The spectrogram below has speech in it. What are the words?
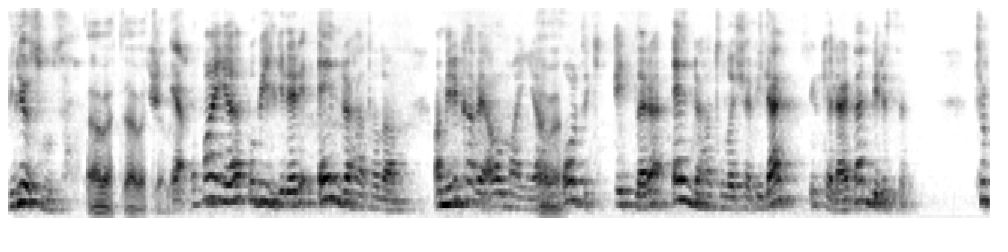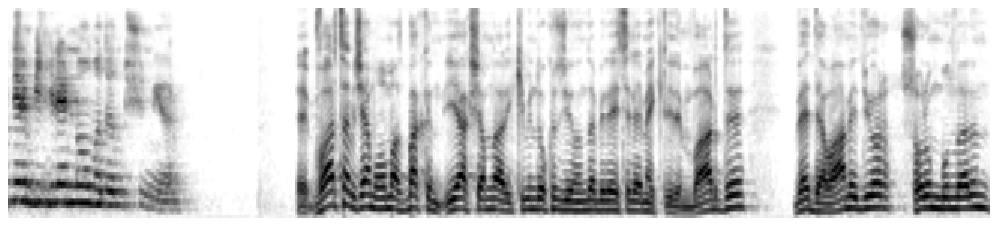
Biliyorsunuz. Evet, evet, evet. Ya Almanya bu bilgileri en rahat alan, Amerika ve Almanya Evet. oradaki kayıtlara en rahat ulaşabilen ülkelerden birisi. Türklerin bilgilerinin olmadığını düşünmüyorum. E, var tabii canım olmaz. Bakın iyi akşamlar. 2009 yılında bireysel emekliliğim vardı ve devam ediyor. Sorun bunların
